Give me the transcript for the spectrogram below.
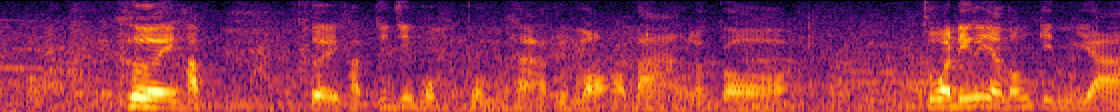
ๆเคยครับเค ยครับ จริงๆผมผมหาคุณหมอบ้าง แล้วก็ทุกวันนี้ก็ยังต้องกินยา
